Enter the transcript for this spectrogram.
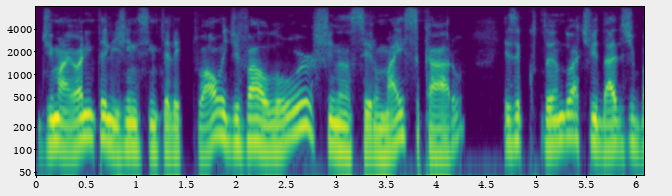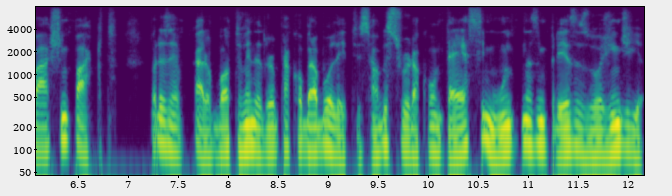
de maior inteligência intelectual e de valor financeiro mais caro, executando atividades de baixo impacto. Por exemplo, cara, eu boto o vendedor para cobrar boleto. Isso é um absurdo, acontece muito nas empresas hoje em dia.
